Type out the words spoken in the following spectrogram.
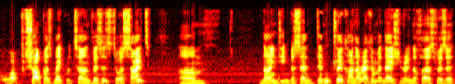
what shoppers make return visits to a site. Um, 19% didn't click on a recommendation during the first visit,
